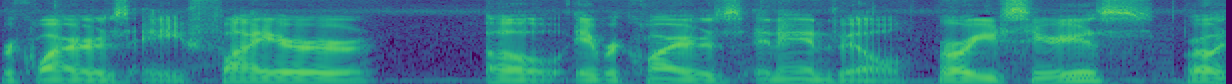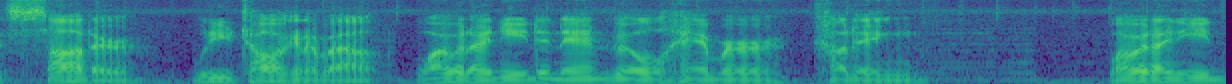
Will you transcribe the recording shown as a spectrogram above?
Requires a fire. Oh, it requires an anvil. Bro, are you serious? Bro, it's solder. What are you talking about? Why would I need an anvil, hammer, cutting? Why would I need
